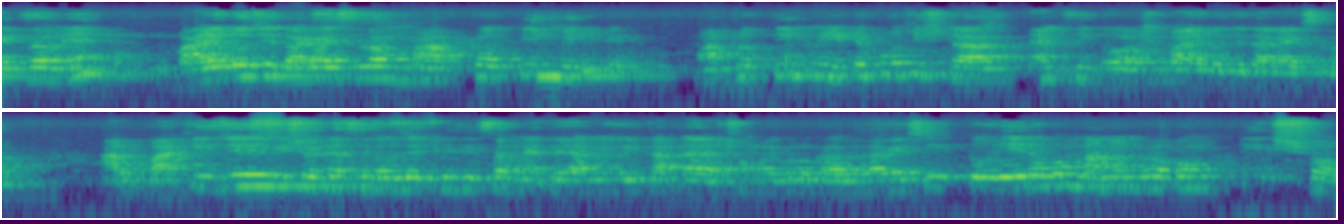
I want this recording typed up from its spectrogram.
এক্সামে বায়োলজি দাগাইছিলাম মাত্র তিন মিনিটে। মাত্র তিন মিনিটে পঁচিশটা এমসিকিউ আমি বায়োলজি দাগাইছিলাম। আর বাকি যে বিষয়টা ছিল যে ফিজিক্স আর ম্যাথে আমি ওই সময়গুলো কাজে লাগাইছি। তো এরকম নানান রকম টিপস সহ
